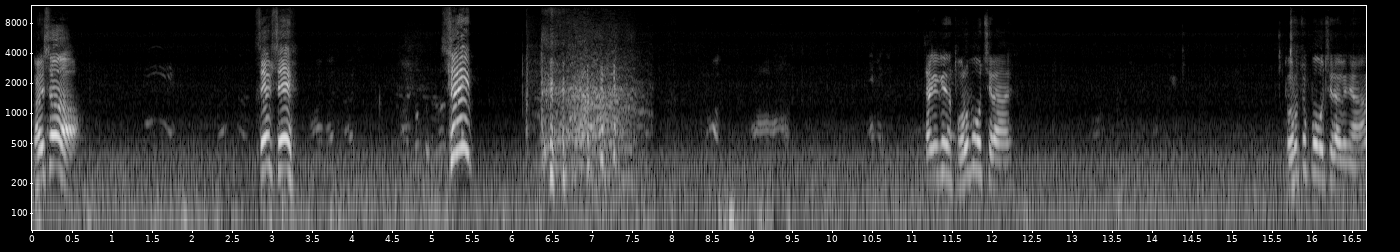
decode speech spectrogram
나이스! 세이프 세이프! 세이프! 자기 그냥 도로 보고 치라 도로 쪽 보고 치라 그냥.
